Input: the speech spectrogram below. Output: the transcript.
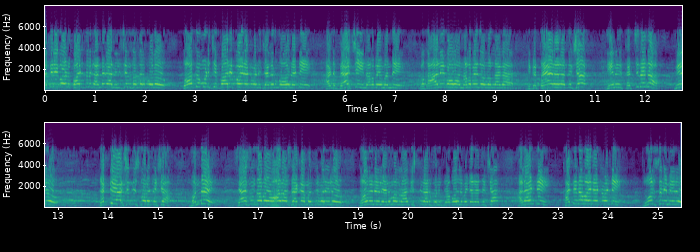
అగ్రిగోల్డ్ బాధితులకు అండగా నిలిచిన సందర్భంలో తోక ముడిచి పారిపోయినటువంటి జగన్మోహన్ రెడ్డి అండ్ బ్యాచ్ నలభై మంది ఒక ఆలీబాబా నలభై దొంగల్లాగా ఇక్కడ తయారైన అధ్యక్ష. దీనికి ఖచ్చితంగా మీరు గట్టి యాక్షన్ తీసుకోవాలి అధ్యక్ష. మొన్నే శాసనసభ వ్యవహారాల శాఖ మంత్రివర్యులు గౌరవనీయులు యనమల రామకృష్ణ గారు కొన్ని ప్రపోజలు పెట్టారు అధ్యక్ష. అలాంటి కఠినమైనటువంటి రూల్స్ని మీరు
